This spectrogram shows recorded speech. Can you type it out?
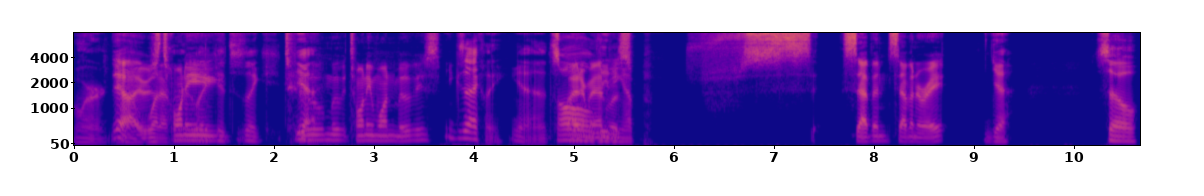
or you Yeah, know, it was whatever. 20 Like, it's like Two yeah, movie, twenty one movies, exactly. Yeah, it's Spider-Man all leading was- up. S- seven, seven or eight. Yeah. So,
